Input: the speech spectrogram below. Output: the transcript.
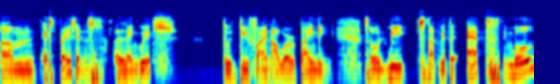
um, expressions language to define our binding. So we start with the at symbol,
